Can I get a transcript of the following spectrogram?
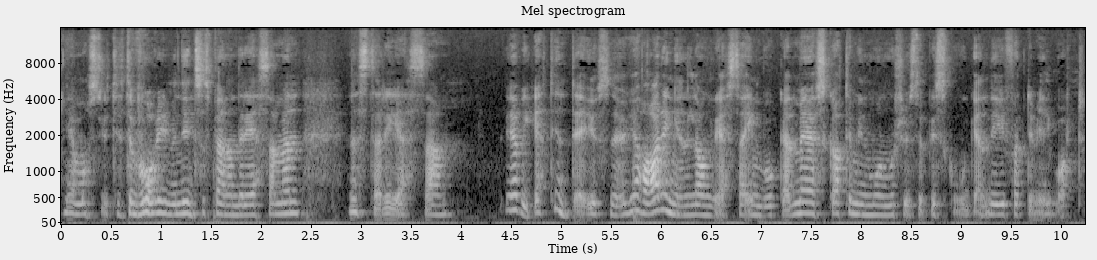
jag måste ju till Göteborg men det är inte så spännande resa. Men nästa resa, jag vet inte just nu. Jag har ingen långresa inbokad men jag ska till min mormors hus uppe i skogen. Det är ju 40 mil bort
